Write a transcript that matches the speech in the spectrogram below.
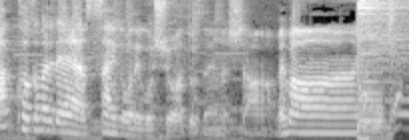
はここまでです。最後までご視聴ありがとうございました。バイバーイ。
